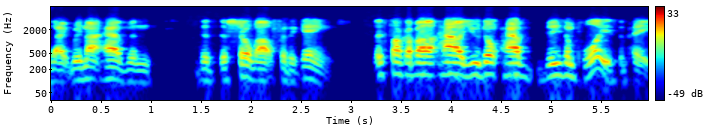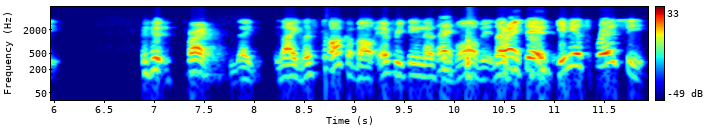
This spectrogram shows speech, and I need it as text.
like we're not having the, the show out for the games. Let's talk about how you don't have these employees to pay. Right. like like let's talk about everything that's Right. involved. Like Right. you said, give me a spreadsheet.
